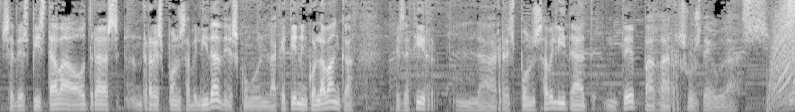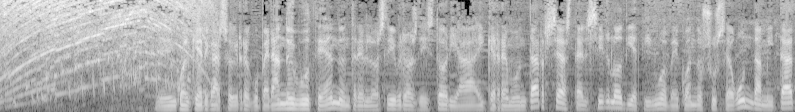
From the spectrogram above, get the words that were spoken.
se despistaba a otras responsabilidades como en la que tienen con la banca, es decir, la responsabilidad de pagar sus deudas. En cualquier caso, y recuperando y buceando entre los libros de historia, hay que remontarse hasta el siglo XIX, cuando su segunda mitad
